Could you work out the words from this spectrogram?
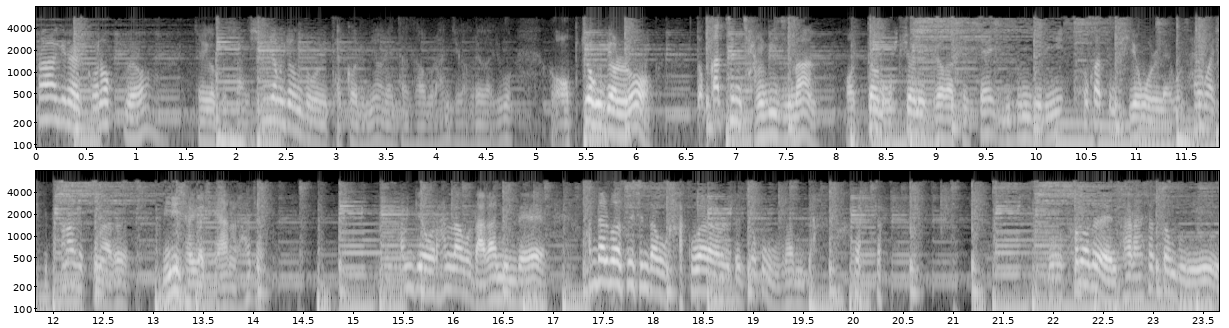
철학이랄 건 없고요. 저희가 벌써 한 10년 정도 됐거든요. 렌탈 사업을 한 지가. 그래가지고 그 업종별로 똑같은 장비지만 어떤 옵션이 들어갔을 때 이분들이 똑같은 비용을 내고 사용하시기 편하겠구나를 미리 저희가 제안을 하죠. 3개월 하려고 나갔는데 한 달만 쓰신다고 갖고 가라고 할때 조금 우울합니다. 그 선호를 렌탈 하셨던 분이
